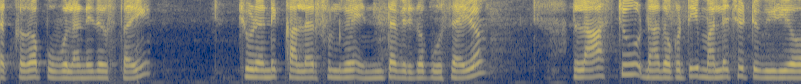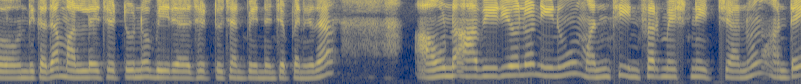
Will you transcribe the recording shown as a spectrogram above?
చక్కగా పువ్వులు అనేది వస్తాయి. చూడండి కలర్ఫుల్గా ఎంత విరిగా పూసాయో. లాస్ట్ నాదొకటి మల్లె చెట్టు వీడియో ఉంది కదా. మల్లె చెట్టును బీర చెట్టు చనిపోయిందని చెప్పాను కదా. అవును ఆ వీడియోలో నేను మంచి ఇన్ఫర్మేషన్ ఇచ్చాను. అంటే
